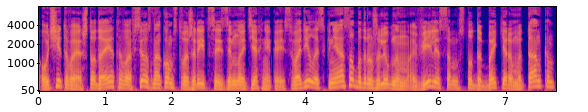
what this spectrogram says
Учитывая, что до этого все знакомство жрицы с земной техникой сводилось к не особо дружелюбным Виллисам, Студебекерам и танкам,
